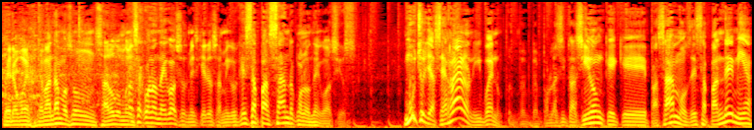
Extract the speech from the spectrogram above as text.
Pero bueno, le mandamos un saludo muy... ¿Qué pasa con los negocios, mis queridos amigos? ¿Qué está pasando con los negocios? Muchos ya cerraron y bueno, pues, por- la situación que, que pasamos de esta pandemia,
